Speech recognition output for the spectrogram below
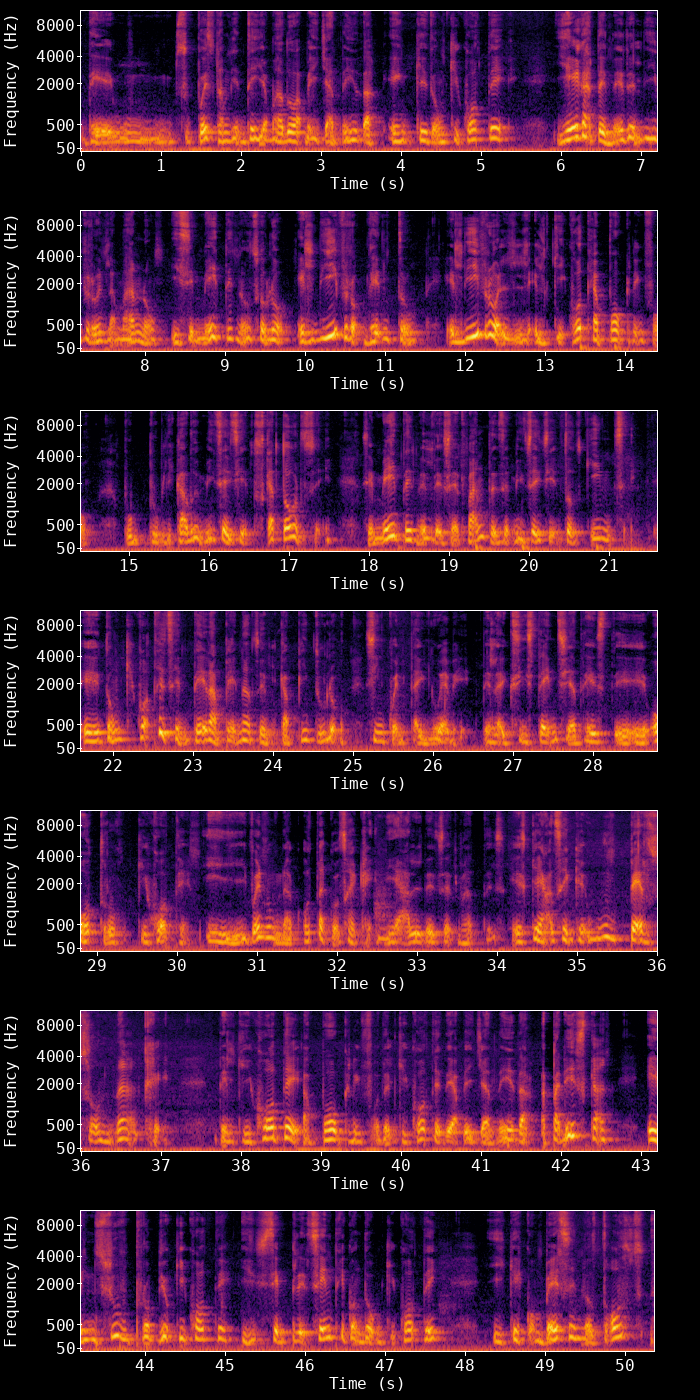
de un supuestamente llamado Avellaneda, en que Don Quijote llega a tener el libro en la mano y se mete no solo el libro dentro, el libro, el, Quijote apócrifo, publicado en 1614, se mete en el de Cervantes de 1615. Eh, Don Quijote se entera apenas en el capítulo 59 de la existencia de este otro Quijote. Y bueno, una otra cosa genial de Cervantes es que hace que un personaje del Quijote apócrifo, del Quijote de Avellaneda, aparezca en su propio Quijote y se presente con Don Quijote y que conversen los dos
